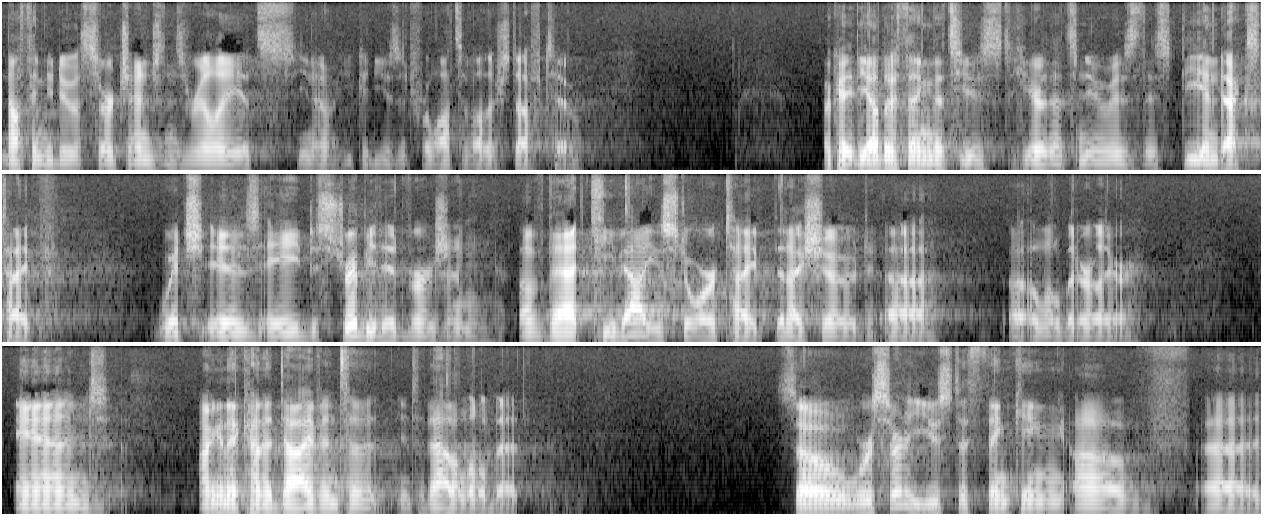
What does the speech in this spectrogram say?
Nothing to do with search engines, really. It's, you know, you could use it for lots of other stuff, too. Okay, the other thing that's used here that's new is this d-index type, which is a distributed version of that key value store type that I showed uh, a, a little bit earlier. And I'm going to kind of dive into, into that a little bit. So we're sort of used to thinking of uh,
